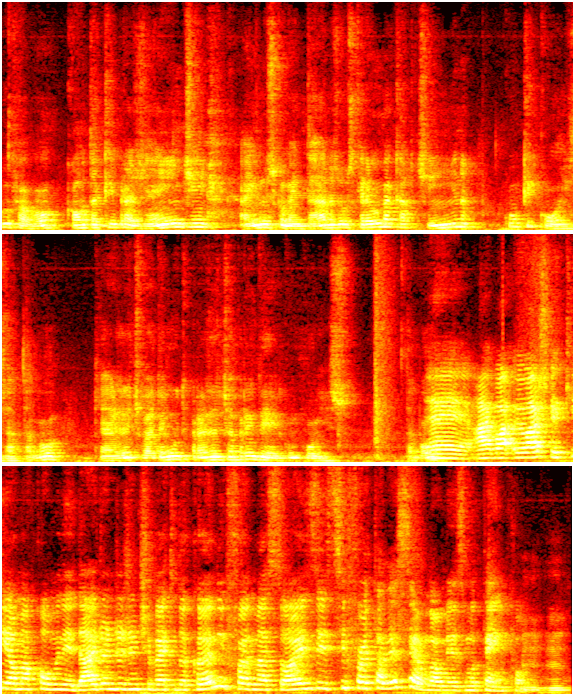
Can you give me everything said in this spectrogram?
por favor, conta aqui pra gente, aí nos comentários, ou escreve uma cartinha, qualquer coisa, tá bom? Que a gente vai ter muito prazer de aprender com, com isso. tá bom? É, eu acho que aqui é uma comunidade onde a gente vai trocando informações e se fortalecendo ao mesmo tempo. Uhum.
